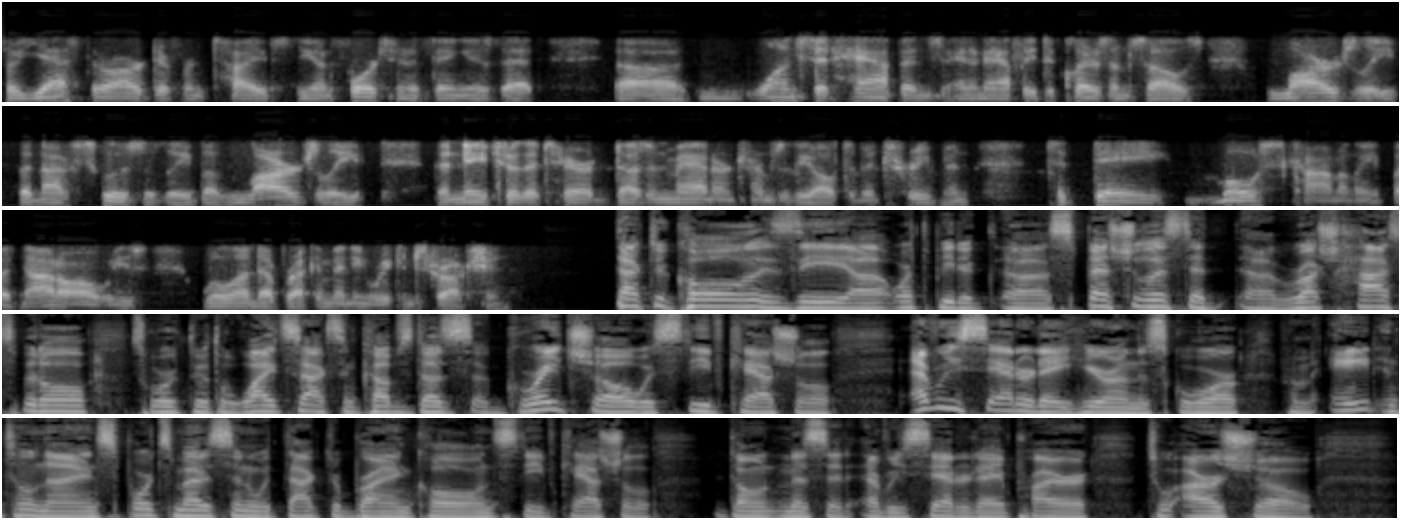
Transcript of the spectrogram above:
So yes, there are different types. The unfortunate thing is that uh, once it happens and an athlete declares themselves largely, but not exclusively, but largely, the nature of the tear doesn't matter in terms of the ultimate treatment. Today, most commonly, but not always, we'll end up recommending reconstruction. Dr. Cole is the uh, orthopedic uh, specialist at uh, Rush Hospital. He's worked with the White Sox and Cubs. Does a great show with Steve Kashul every Saturday here on the Score from eight until nine. Sports medicine with Dr. Brian Cole and Steve Kashul don't miss it every Saturday prior to our show.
